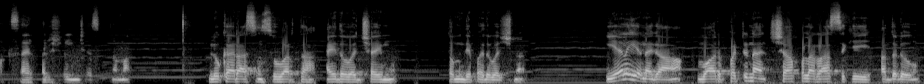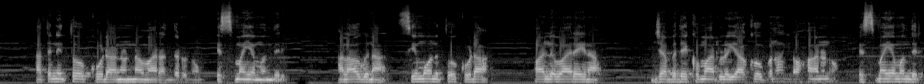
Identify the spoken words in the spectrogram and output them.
ఒకసారి పరిశీలన చేసుకుందామా? లూకా రాసిన సువార్త ఐదవ అధ్యాయము తొమ్మిది పది వచ్చిన. ఏలయనగా వారు పట్టిన చేపల రాశికి అతడు అతనితో కూడా నున్న వారందరూ విస్మయముందిరి అలాగున సీమోనుతో కూడా వాళ్ళు వారైన జబదే కుమారులు యాకోబును యోహానును విస్మయముందిరి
